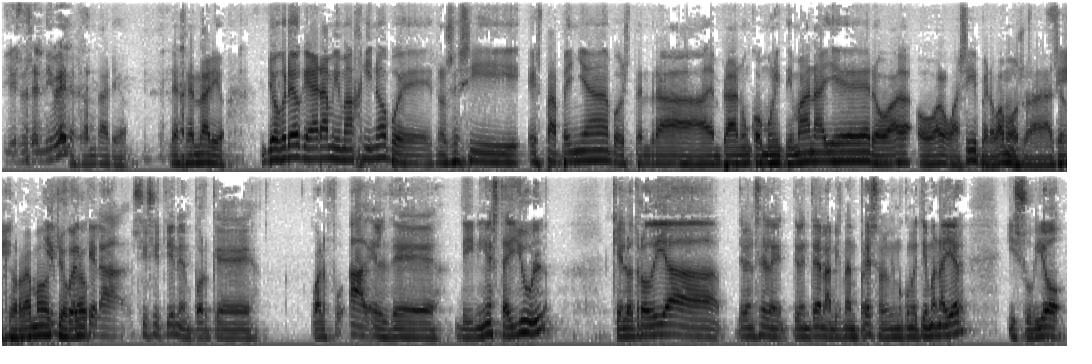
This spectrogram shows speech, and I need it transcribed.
Y ese es el nivel. Legendario. Legendario. Yo creo que ahora me imagino, pues, no sé si esta peña pues tendrá en plan un community manager o, a- o algo así, pero vamos, a Sergio Ramos ¿Quién yo fue creo el que la.? Sí, sí, tienen, porque. ¿Cuál fue? Ah, el de, de Iniesta y Yul, que el otro día deben, ser, deben tener la misma empresa, el mismo community manager, y subió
